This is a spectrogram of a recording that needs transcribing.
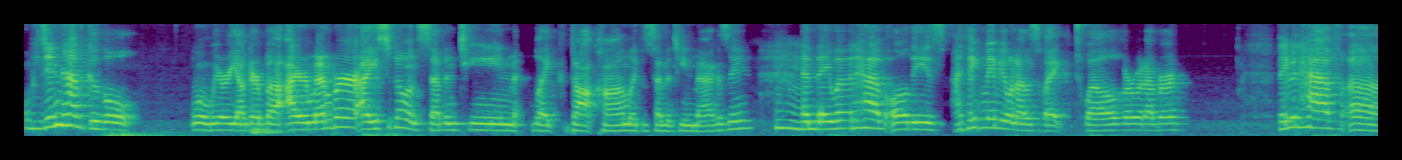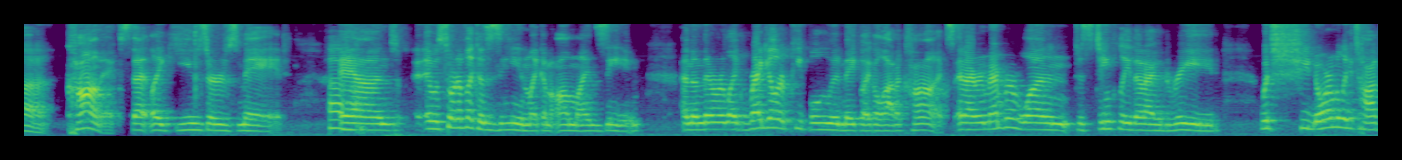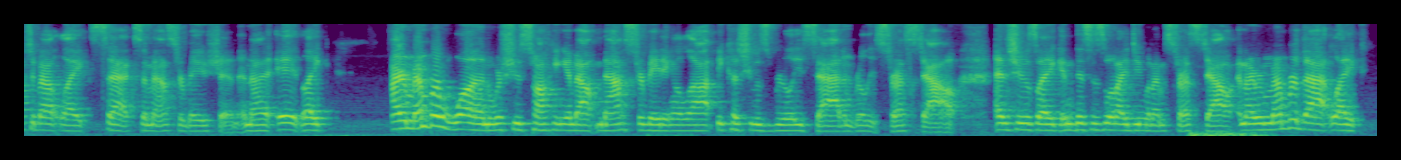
we didn't have google when we were younger but i remember i used to go on 17 like dot com like the 17 magazine Mhm. and they would have all these i think maybe when i was like 12 or whatever they would have uh comics that like users made Oh. and it was sort of like a zine like an online zine and then there were like regular people who would make like a lot of comics and i remember one distinctly that i would read which she normally talked about like sex and masturbation and i it like i remember one where she was talking about masturbating a lot because she was really sad and really stressed out and she was like and this is what i do when i'm stressed out and i remember that like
